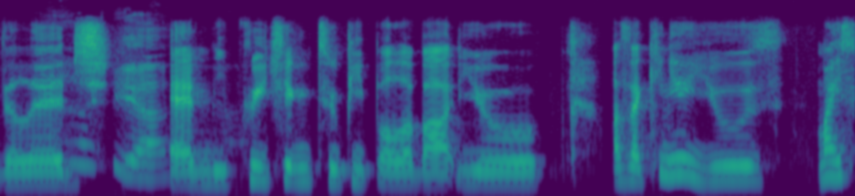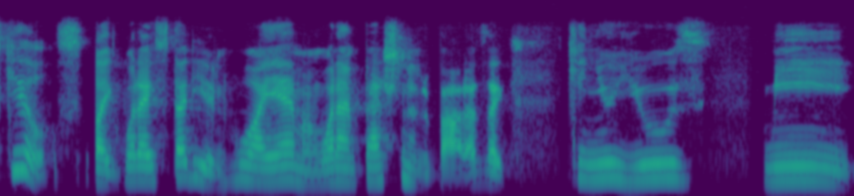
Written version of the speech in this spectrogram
village yeah. and be preaching to people about you. I was like, can you use my skills, like what I studied and who I am and what I'm passionate about. I was like, can you use me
